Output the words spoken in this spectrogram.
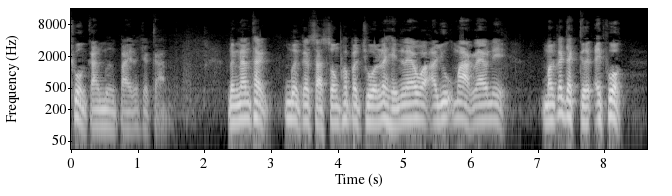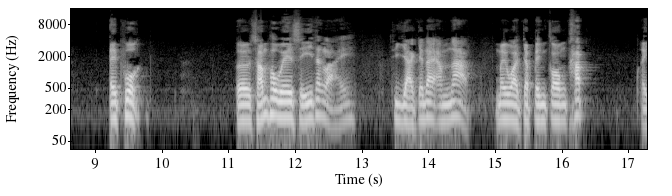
ช่วงการเมืองปลายราชการ ดังนั้นถ้าเมื่อกษัตริย์ทรงพระประชวรและเห็นแล้วว่าอายุมากแล้วนี่ มันก็จะเกิดไอ้พวกไอ้พวกเออสัมภเวสีทั้งหลาย ที่อยากจะได้อำนาจ ไม่ว่าจะเป็นกองทัพไอ้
